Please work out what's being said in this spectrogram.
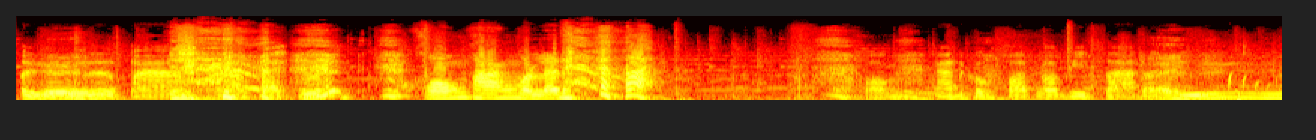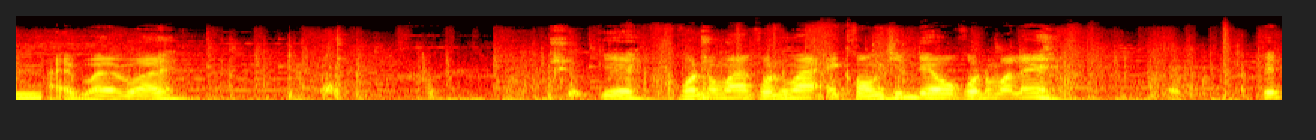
เออปลาปลาไปของพังหมดแล้วนะของการกดคอร์สของปีศาจเออไปไปไปโอ เคขนออกมาขนออกมาไอ้ของชิ้นเดียวขนออกมาเลยเป็น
